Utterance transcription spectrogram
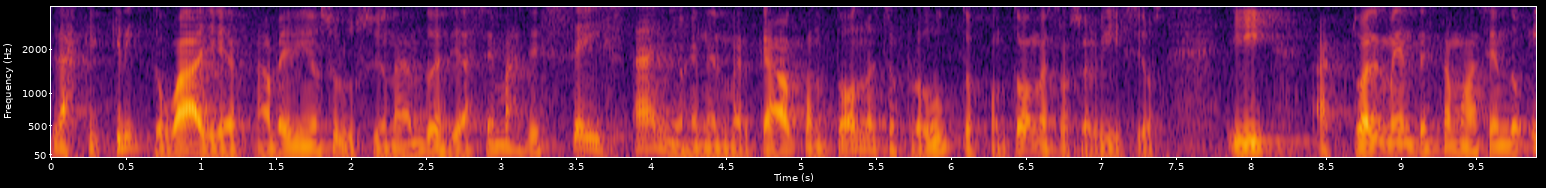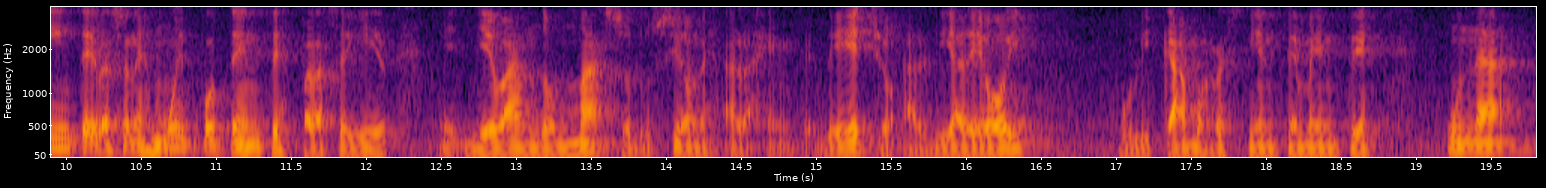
las que CryptoBuyer ha venido solucionando desde hace más de seis años en el mercado con todos nuestros productos, con todos nuestros servicios. Y actualmente estamos haciendo integraciones muy potentes para seguir eh, llevando más soluciones a la gente. De hecho, al día de hoy, publicamos recientemente una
